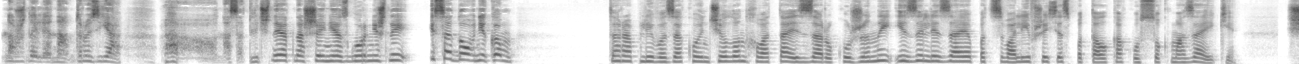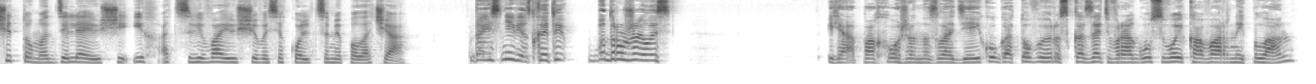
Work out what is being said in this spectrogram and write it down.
Нужны ли нам друзья? А, у нас отличные отношения с горничной и садовником!» Торопливо закончил он, хватаясь за руку жены и залезая под свалившийся с потолка кусок мозаики, щитом отделяющий их от свивающегося кольцами палача. «Да и с невесткой ты подружилась!» «Я похожа на злодейку, готовую рассказать врагу свой коварный план?»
